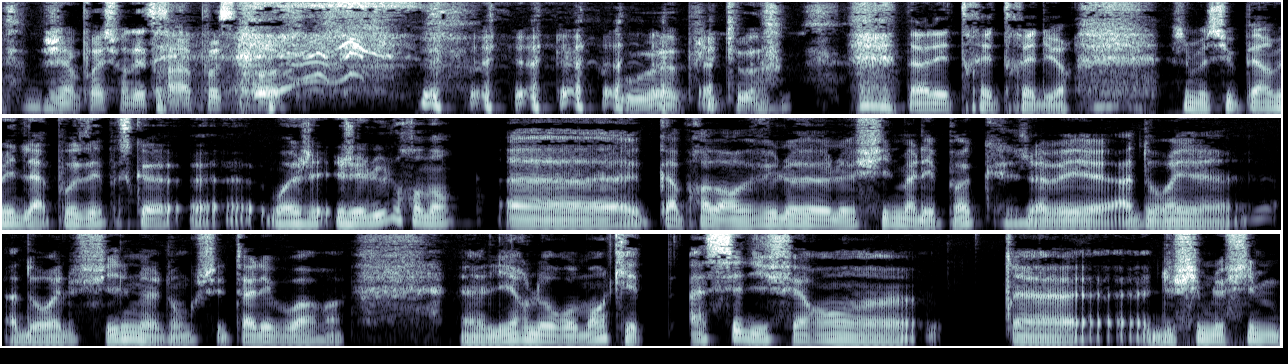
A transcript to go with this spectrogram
J'ai l'impression d'être à apostrophe. Ou euh, plutôt. Non, elle est très très dure. Je me suis permis de la poser parce que euh, moi j'ai lu le roman. Euh, qu'après avoir vu le, le film à l'époque, j'avais adoré adoré le film, donc j'étais allé voir lire le roman qui est assez différent euh, du film. Le film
